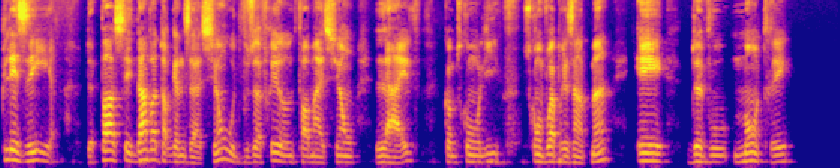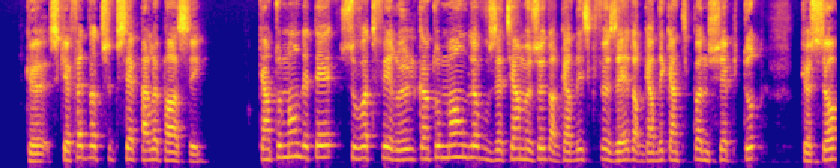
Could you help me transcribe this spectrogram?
plaisir de passer dans votre organisation ou de vous offrir une formation live, comme ce qu'on lit, ce qu'on voit présentement, et de vous montrer que ce qui a fait votre succès par le passé, quand tout le monde était sous votre férule, quand tout le monde, là, vous étiez en mesure de regarder ce qu'il faisait, de regarder quand il punchait, puis tout, que ça,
